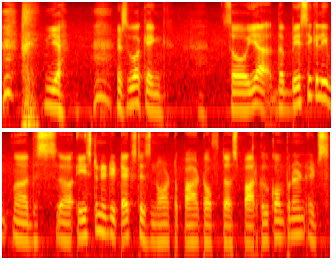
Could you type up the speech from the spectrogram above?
Yeah. It's working so yeah the basically uh, this uh, text is not a part of the sparkle component. It's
